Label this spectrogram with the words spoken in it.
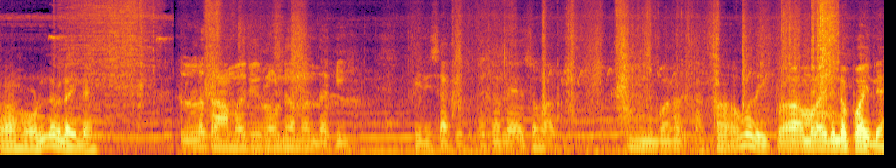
ആ ഹോൾ ലെവലായില്ലേ ഉള്ള സാമഗ്രികൾ കൊണ്ട് നമ്മൾ എന്താക്കി? ഫിനിഷ് ആക്കി എടുത്തു ലേശം ആ മതി. ഇപ്പൊ നമ്മളെ ഇതിന്റെ ഒപ്പമായില്ലേ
